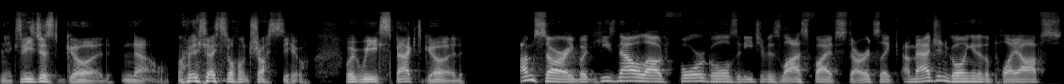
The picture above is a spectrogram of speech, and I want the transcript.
Yeah. Cause he's just good, no, I mean, I still don't trust you. Like we expect good. I'm sorry, but he's now allowed four goals in each of his last five starts. Like, imagine going into the playoffs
